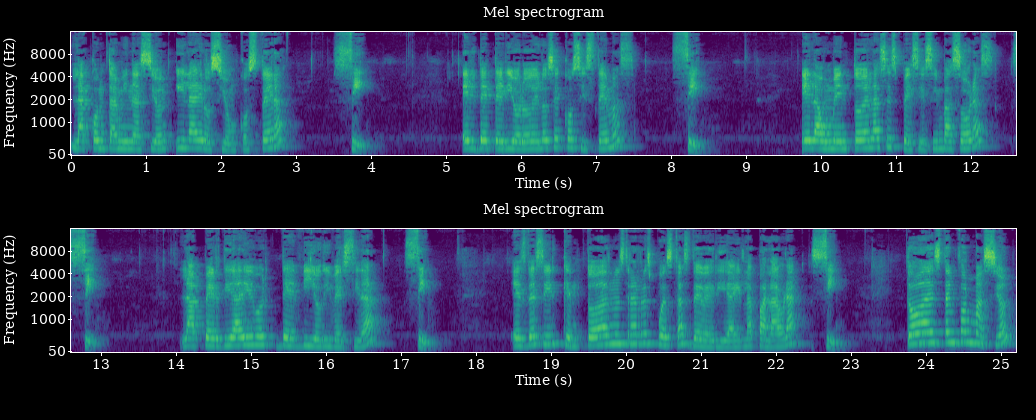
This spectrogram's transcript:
La contaminación y la erosión costera, sí. El deterioro de los ecosistemas, sí. El aumento de las especies invasoras, sí. La pérdida de biodiversidad, sí. Es decir, que en todas nuestras respuestas debería ir la palabra sí. Toda esta información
